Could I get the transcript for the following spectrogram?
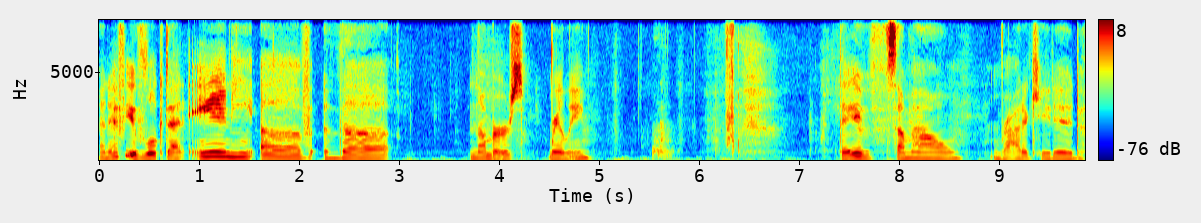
And if you've looked at any of the numbers, really, they've somehow eradicated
